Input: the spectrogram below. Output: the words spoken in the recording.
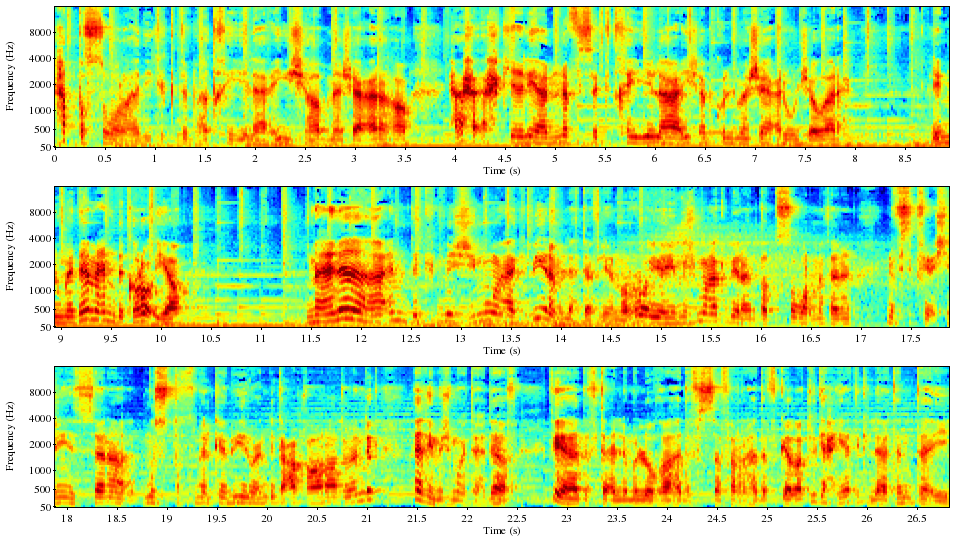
حط الصورة هذيك اكتبها تخيلها عيشها بمشاعرها. أحكي عليها لنفسك تخيلها عيشها بكل المشاعر والجوارح. لأنه ما دام عندك رؤية معناها عندك مجموعة كبيرة من الأهداف لأن الرؤية هي مجموعة كبيرة. أنت تتصور مثلا نفسك في عشرين سنة مستثمر كبير وعندك عقارات وعندك هذه مجموعة أهداف. في هدف تعلم اللغة هدف السفر هدف كذا. تلقى حياتك لا تنتهي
